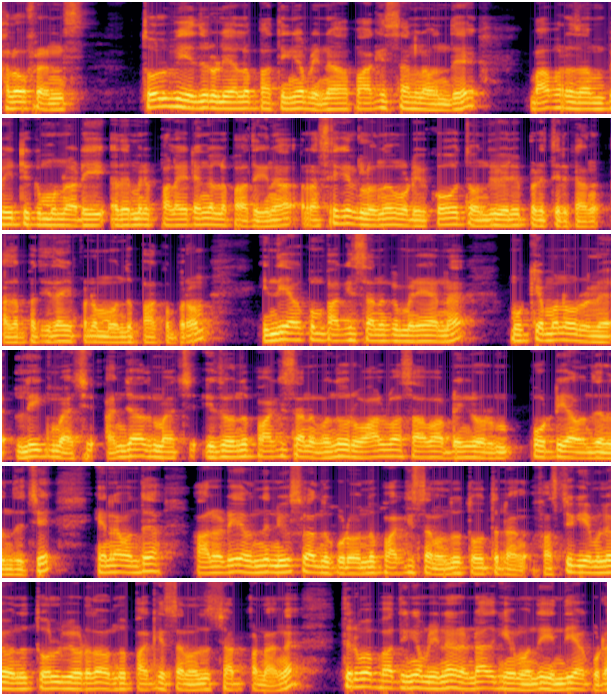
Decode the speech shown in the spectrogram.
ஹலோ ஃப்ரெண்ட்ஸ் தோல்வி எதிரொலியால் பார்த்தீங்க அப்படின்னா பாகிஸ்தானில் வந்து பாபர் அசாம் வீட்டுக்கு முன்னாடி அதேமாதிரி பல இடங்களில் பார்த்தீங்கன்னா ரசிகர்கள் வந்து அவங்களுடைய கோவத்தை வந்து வெளிப்படுத்தியிருக்காங்க. அதை பற்றி தான் இப்போ நம்ம வந்து பார்க்க போகிறோம் இந்தியாவுக்கும் பாகிஸ்தானுக்கும் இடையான முக்கியமான ஒரு லீக் மேட்ச் அஞ்சாவது மேட்ச். இது வந்து பாகிஸ்தானுக்கு வந்து ஒரு வாழ்வா சாவா அப்படிங்கிற ஒரு போட்டியாக வந்து இருந்துச்சு. ஏன்னா வந்து ஆல்ரெடியே வந்து நியூசிலாந்து கூட வந்து பாகிஸ்தான் வந்து தோத்துட்டாங்க. ஃபஸ்ட்டு கேம்லேயே வந்து தோல்வியோடு தான் வந்து பாகிஸ்தான் வந்து ஸ்டார்ட் பண்ணாங்க. திரும்ப பார்த்தீங்க அப்படின்னா ரெண்டாவது கேம் வந்து இந்தியா கூட.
